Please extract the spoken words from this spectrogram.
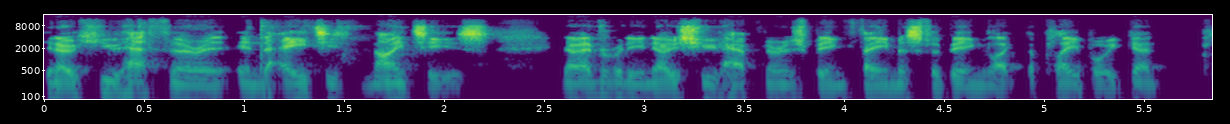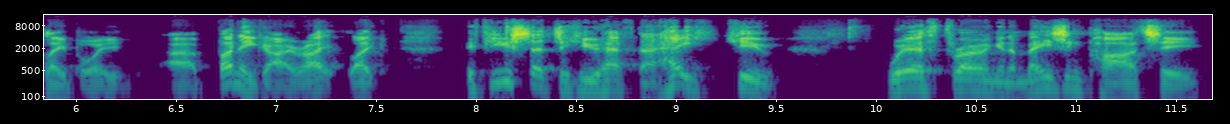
you know Hugh Hefner in, in, the 80s 90s you know everybody knows Hugh Hefner as being famous for being like the playboy playboy uh, bunny guy right? Like if you said to Hugh Hefner hey Hugh we're throwing an amazing party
